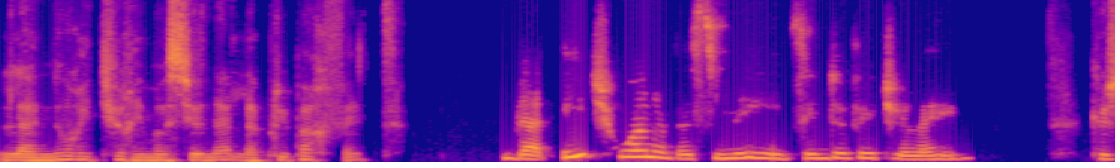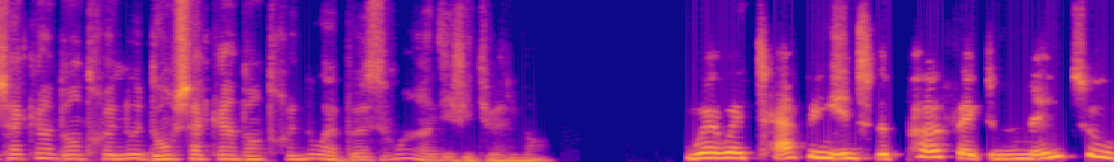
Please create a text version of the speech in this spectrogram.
la nourriture émotionnelle la plus parfaite that each one of us needs individually. que chacun d'entre nous, dont chacun d'entre nous a besoin individuellement. Where we're tapping into the perfect mental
